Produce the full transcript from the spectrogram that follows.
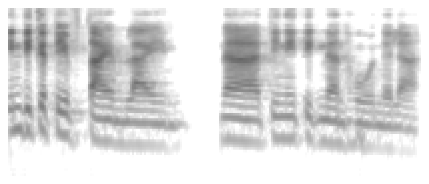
indicative timeline na tinitignan ho nila.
